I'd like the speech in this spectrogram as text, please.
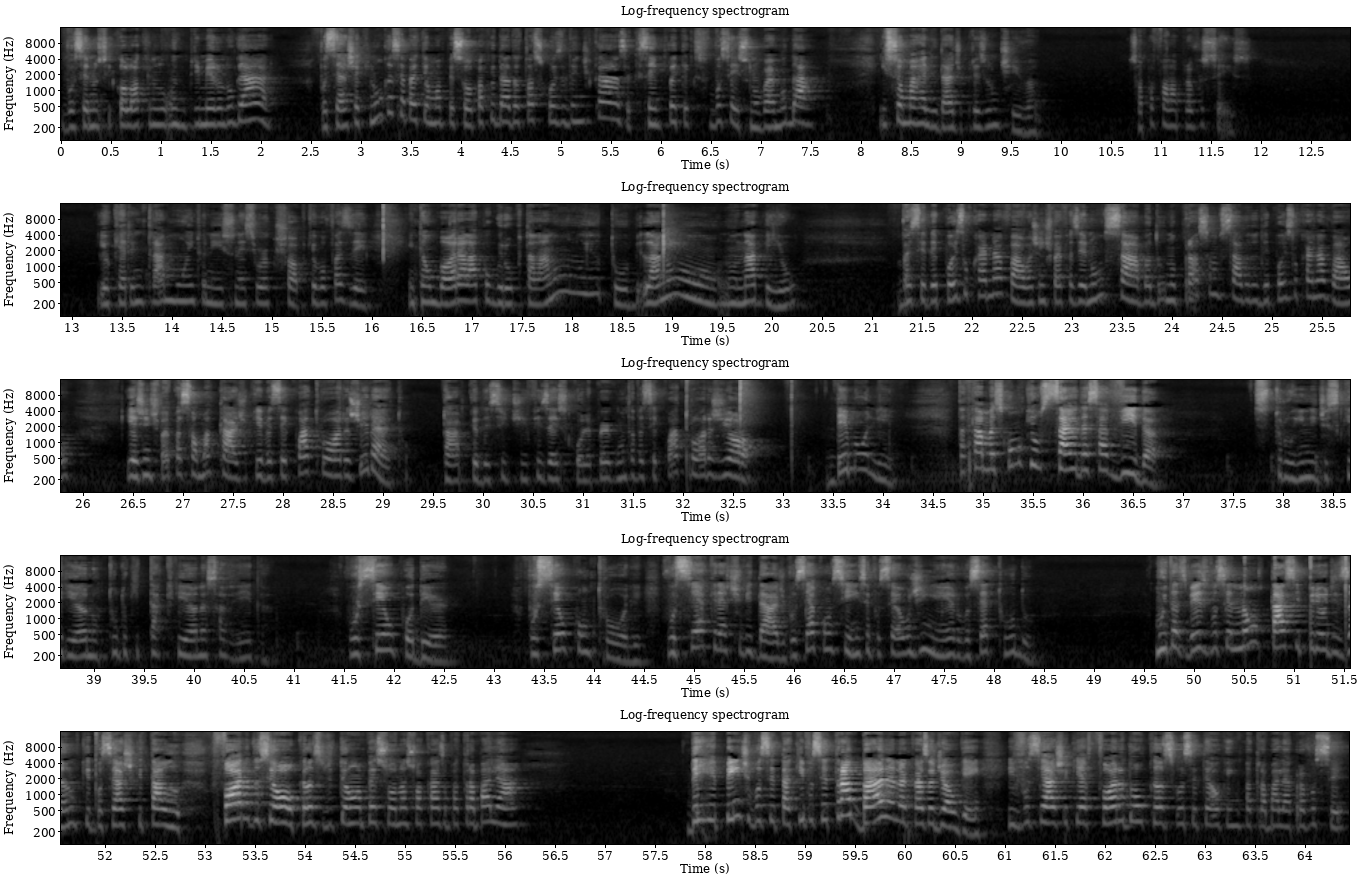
Você não se coloca em primeiro lugar. Você acha que nunca você vai ter uma pessoa para cuidar das suas coisas dentro de casa, que sempre vai ter que você. Isso não vai mudar. Isso é uma realidade presuntiva. Só para falar para vocês. E eu quero entrar muito nisso, nesse workshop que eu vou fazer. Então, bora lá pro grupo, tá lá no, no YouTube, lá no, no, na bio. Vai ser depois do carnaval. A gente vai fazer num sábado, no próximo sábado, depois do carnaval. E a gente vai passar uma tarde, porque vai ser quatro horas direto, tá? Porque eu decidi, fiz a escolha, a pergunta, vai ser quatro horas de, ó, demolir. Tá, tá, mas como que eu saio dessa vida? Destruindo e descriando tudo que tá criando essa vida. Você é o poder. Você é o controle, você é a criatividade, você é a consciência, você é o dinheiro, você é tudo. Muitas vezes você não está se priorizando porque você acha que está fora do seu alcance de ter uma pessoa na sua casa para trabalhar. De repente você está aqui, você trabalha na casa de alguém e você acha que é fora do alcance você ter alguém para trabalhar para você.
